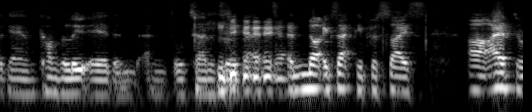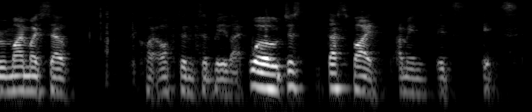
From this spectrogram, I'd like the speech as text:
again convoluted and, and alternative yeah, and, yeah. and, not exactly precise. Uh, I have to remind myself quite often to be like, well, just that's fine. I mean, it's it's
